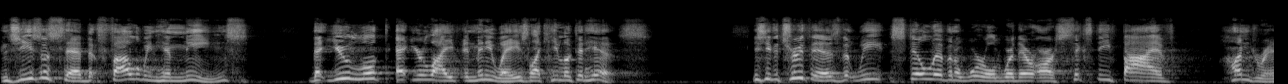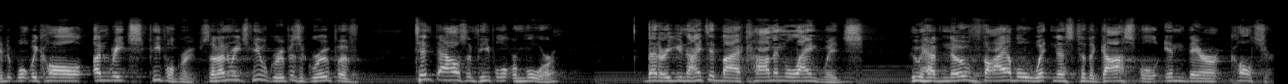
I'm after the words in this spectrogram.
And Jesus said that following him means that you looked at your life in many ways like he looked at his. You see, the truth is that we still live in a world where there are 6,500 what we call unreached people groups. An unreached people group is a group of 10,000 people or more that are united by a common language who have no viable witness to the gospel in their culture.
